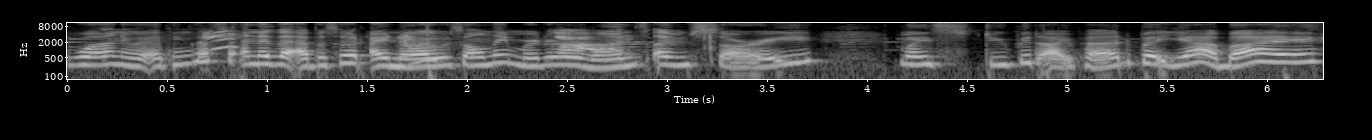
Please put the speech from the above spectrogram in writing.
Well, anyway, I think that's the end of the episode. I know I was only murdered once. I'm sorry. My stupid iPad. But yeah, bye.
